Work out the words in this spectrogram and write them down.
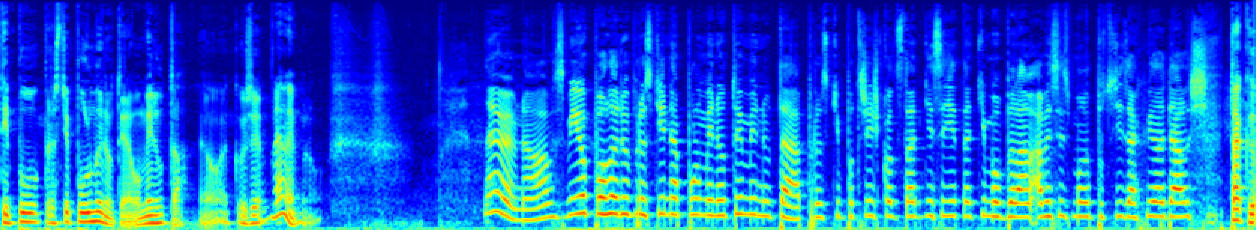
typu prostě půl minuty nebo minuta, jo? Jakože, nevím, no. Nevím, no, z mého pohledu prostě na půl minuty, minuta, prostě potřebuješ konstantně sedět nad tím mobilem, aby si mohl pustit za chvíli další. Tak eh,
